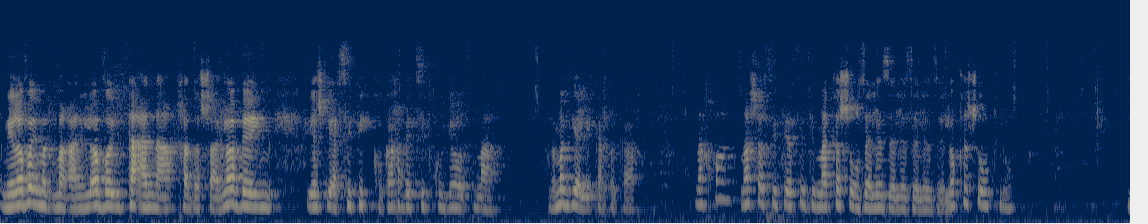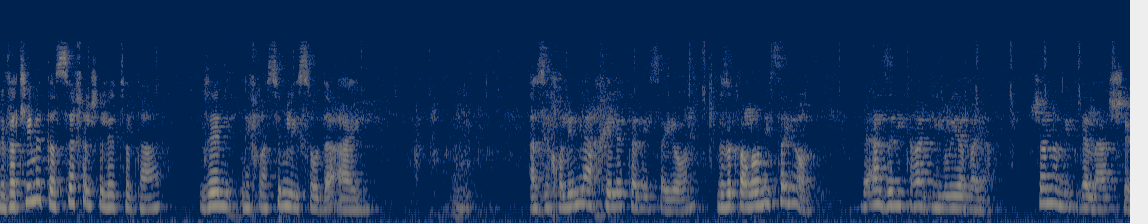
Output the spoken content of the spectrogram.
אני לא אבוא עם הגמרא, אני לא אבוא עם טענה חדשה, אני לא אבוא עם, יש לי, עשיתי כל כך הרבה צדקויות, מה? לא מגיע לי כך וכך. נכון, מה שעשיתי, עשיתי, מה קשור זה לזה, לזה, לזה? לא קשור כלום. מבטלים את השכל של עץ הדעת ונכנסים ליסוד העין. אז יכולים להכיל את הניסיון, וזה כבר לא ניסיון, ואז זה נקרא גילוי הוויה. שם מתגלה השם.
